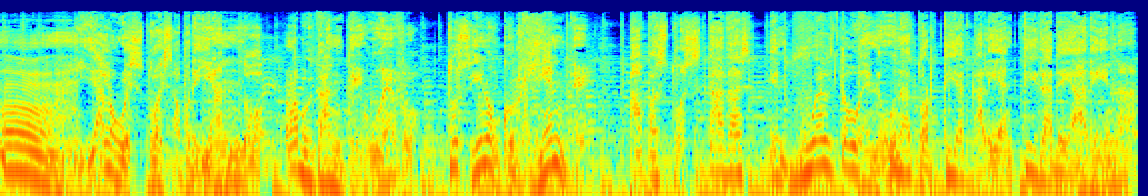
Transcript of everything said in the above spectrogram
Mmm, ya lo estoy saboreando. Abundante huevo, tocino crujiente, papas tostadas envuelto en una tortilla calientita de harina.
